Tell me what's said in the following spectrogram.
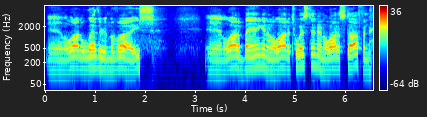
and a lot of leather in the vise and a lot of banging and a lot of twisting and a lot of stuff. And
